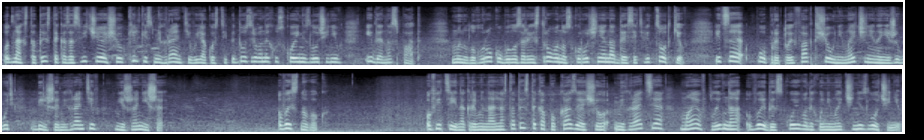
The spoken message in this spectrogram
Однак статистика засвідчує, що кількість мігрантів у якості підозрюваних у скоєнні злочинів іде на спад. Минулого року було зареєстровано скорочення на 10%. І це попри той факт, що у Німеччині нині живуть більше мігрантів ніж раніше. Висновок. Офіційна кримінальна статистика показує, що міграція має вплив на види скоюваних у Німеччині злочинів.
